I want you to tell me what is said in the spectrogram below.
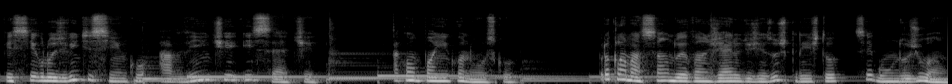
versículos 25 a 27. Acompanhem conosco. Proclamação do Evangelho de Jesus Cristo, segundo João.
